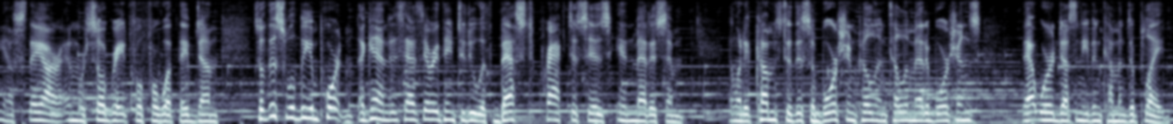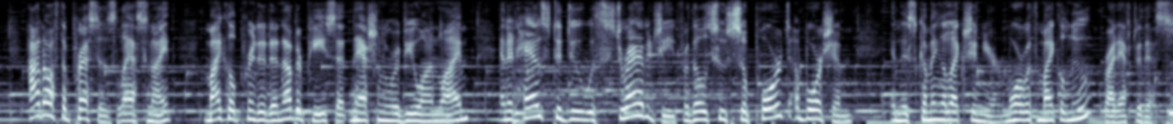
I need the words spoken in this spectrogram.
Yes, they are, and we're so grateful for what they've done. So, this will be important. Again, this has everything to do with best practices in medicine. And when it comes to this abortion pill and telemed abortions, that word doesn't even come into play. Hot off the presses last night, Michael printed another piece at National Review Online, and it has to do with strategy for those who support abortion in this coming election year. More with Michael New right after this.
